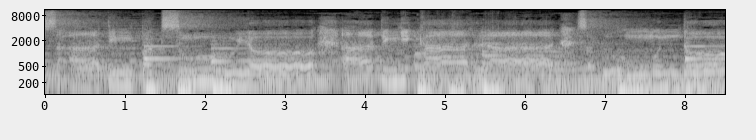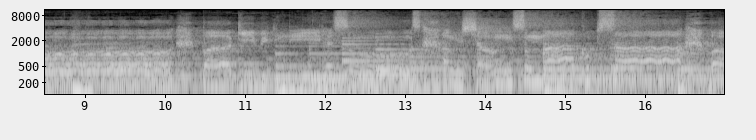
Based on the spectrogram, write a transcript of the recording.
sa ating pagsuyo Ating ikalat sa buong mundo. Pag-ibig ni Jesus Ang siyang sumakop sa bawat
